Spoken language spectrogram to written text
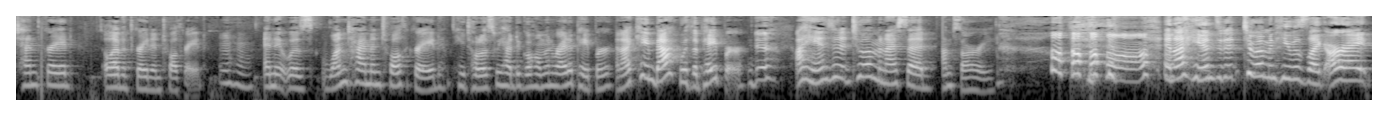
10th grade. 11th grade and 12th grade. Mm-hmm. And it was one time in 12th grade, he told us we had to go home and write a paper. And I came back with a paper. Duh. I handed it to him and I said, I'm sorry. and I handed it to him, and he was like, "All right."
